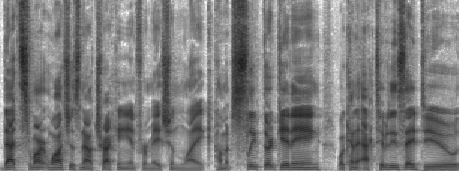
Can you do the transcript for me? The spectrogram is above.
That smartwatch is now tracking information like how much sleep they're getting what kind of activities they do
